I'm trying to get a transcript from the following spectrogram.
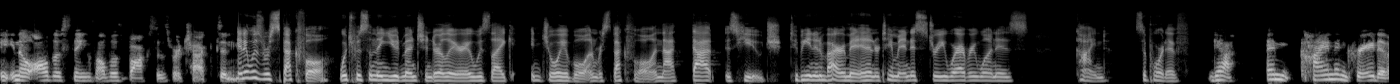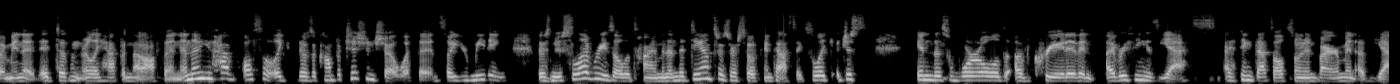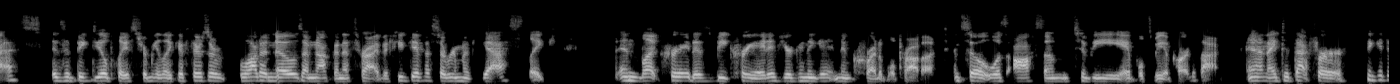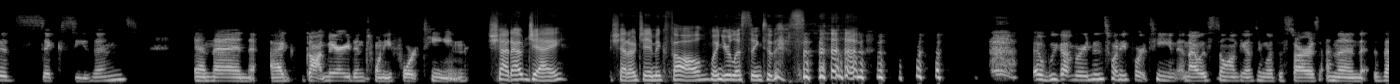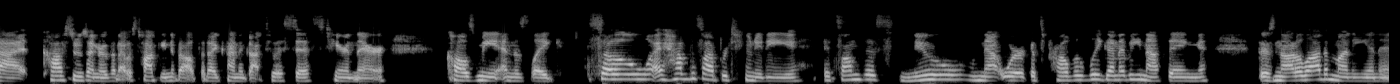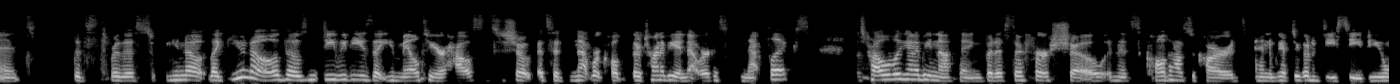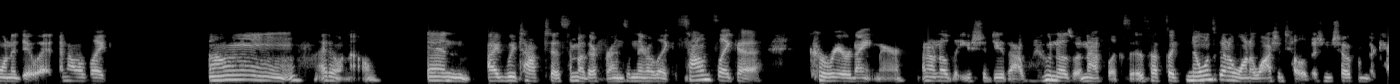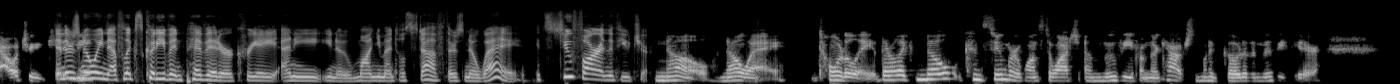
You know all those things all those boxes were checked and, and it was respectful which was something you'd mentioned earlier. It was like enjoyable and respectful and that that is huge to be in an environment an entertainment industry where everyone is kind supportive. Yeah and kind and creative. I mean, it, it doesn't really happen that often. And then you have also like there's a competition show with it. And so you're meeting there's new celebrities all the time. And then the dancers are so fantastic. So like just in this world of creative and everything is yes. I think that's also an environment of yes is a big deal place for me. Like if there's a, lot of no's, I'm not gonna thrive. If you give us a room of yes, like and let creatives be creative, you're going to get an incredible product. And so it was awesome to be able to be a part of that. And I did that for I think I did six seasons. And then I got married in 2014. Shout out Jay. Shout out Jay McPhaul when you're listening to this. we got married in 2014 and I was still on Dancing with the Stars. And then that costume designer that I was talking about that I kind of got to assist here and there calls me and is like, So I have this opportunity. It's on this new network. It's probably going to be nothing. There's not a lot of money in it that's for this you know like you know those dvds that you mail to your house? It's a show it's a network called they're trying to be a network it's netflix. It's probably going to be nothing but it's their first show and it's called house of cards and we have to go to dc do you want to do it? And i was like um i don't know. And i we talked to some other friends and they were like sounds like a career nightmare. I don't know that you should do that. Who knows what Netflix is? That's like no one's going to want to watch a television show from their couch. Are you and there's me? no way Netflix could even pivot or create any, you know, monumental stuff. There's no way. It's too far in the future. No, no way. Totally. They're like no consumer wants to watch a movie from their couch. They want to go to the movie theater.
